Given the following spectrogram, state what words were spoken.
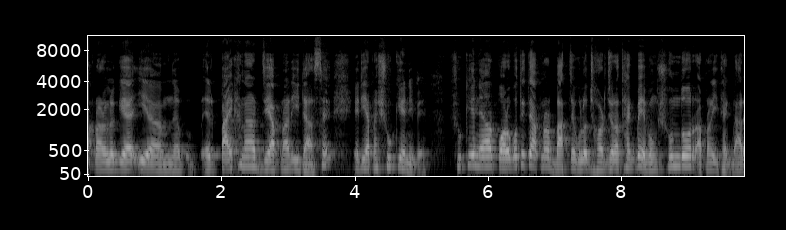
আপনার গিয়ে এর পায়খানার যে আপনার ইটা আছে, এটি আপনার শুকিয়ে নিবে। শুকিয়ে নেওয়ার পরবর্তীতে আপনার বাচ্চাগুলো ঝরঝরা থাকবে এবং সুন্দর আপনার ই থাকবে। আর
